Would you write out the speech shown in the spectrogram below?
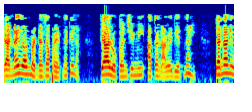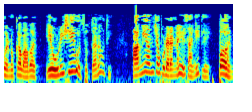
त्यांनाही जाऊन भेटण्याचा प्रयत्न केला. त्या लोकांची मी आता नावे देत नाही. त्यांना निवडणुकाबाबत एवढीशीही उत्सुकता नव्हती. आम्ही आमच्या पुढाऱ्यांना हे सांगितले पण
